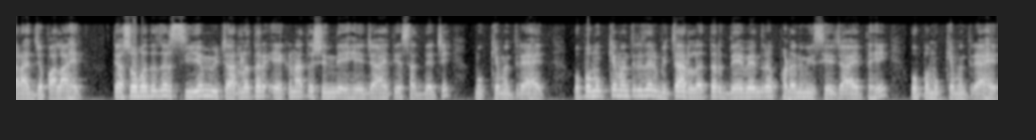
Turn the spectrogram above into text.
राज्यपाल आहेत. त्यासोबतच जर सीएम विचारलं तर एकनाथ शिंदे हे जे आहेत ते सध्याचे मुख्यमंत्री आहेत. उपमुख्यमंत्री जर विचारलं तर देवेंद्र फडणवीस हे जे आहेत हे उपमुख्यमंत्री आहेत.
